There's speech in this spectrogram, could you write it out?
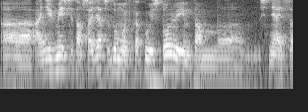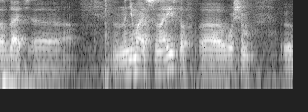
э, они вместе там садятся, думают, какую историю им там э, снять, создать. Э, нанимают сценаристов, э, в общем, э,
